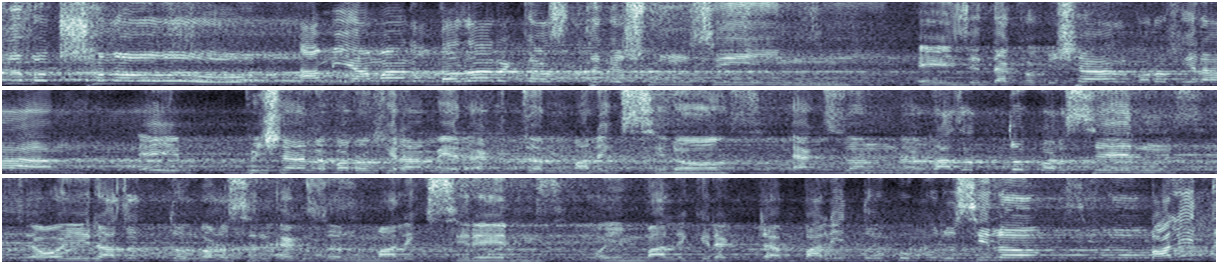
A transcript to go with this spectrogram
যুবক শোনো, আমি আমার দাদার কাছ থেকে শুনছি। এই যে দেখো বিশাল বড় গ্রাম, এই বিশাল বড় গ্রামের একজন মালিক ছিল, একজন রাজত্ব করছেন, ওই রাজত্ব করছেন একজন মালিক ছিলেন। ওই মালিকের একটা পালিত কুকুর ছিল। পালিত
